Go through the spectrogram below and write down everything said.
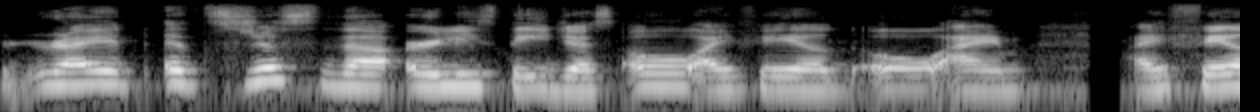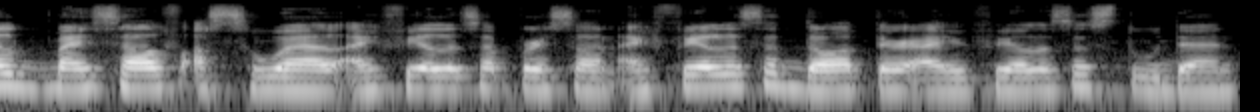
right, it's just the early stages. Oh, I failed. Oh, I'm I failed myself as well. I failed as a person. I failed as a daughter. I failed as a student.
